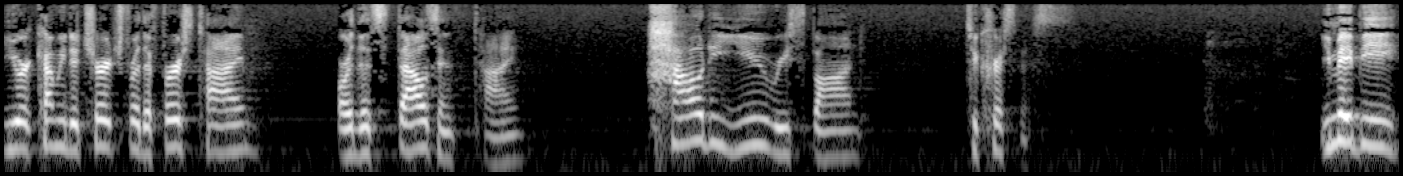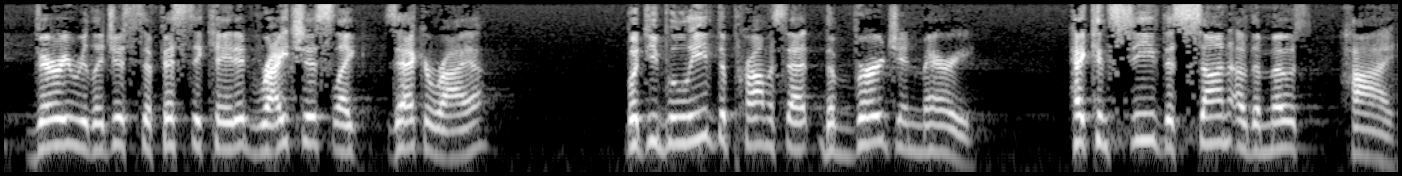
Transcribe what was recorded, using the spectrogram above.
you are coming to church for the first time or the thousandth time, how do you respond to Christmas? You may be very religious, sophisticated, righteous like Zechariah, but do you believe the promise that the Virgin Mary had conceived the Son of the Most high,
